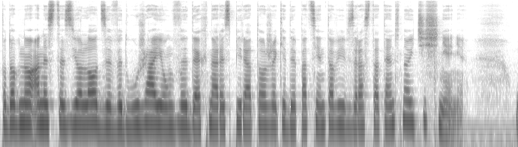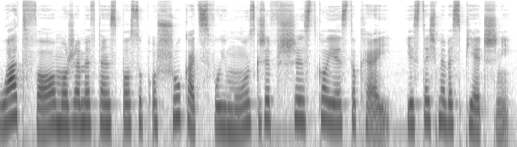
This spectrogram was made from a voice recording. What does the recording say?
Podobno anestezjolodzy wydłużają wydech na respiratorze, kiedy pacjentowi wzrasta tętno i ciśnienie. Łatwo możemy w ten sposób oszukać swój mózg, że wszystko jest ok, jesteśmy bezpieczni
